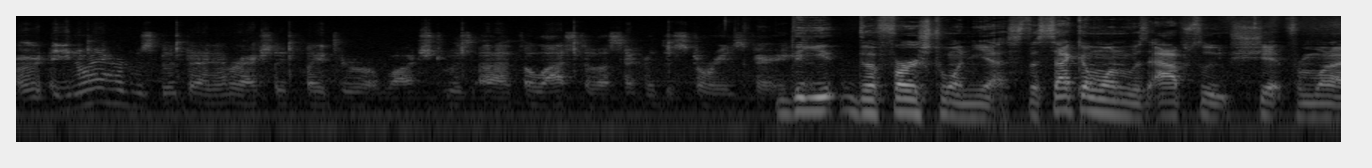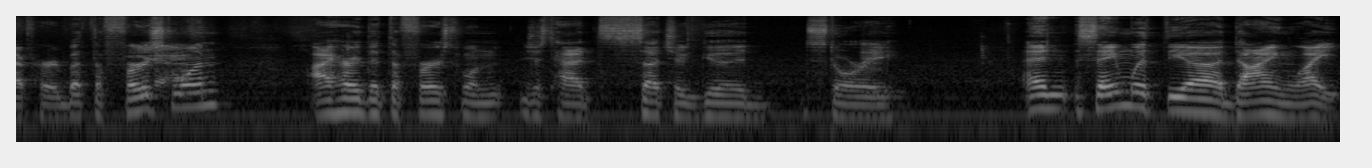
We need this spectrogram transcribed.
Or, you know what I heard was good that I never actually played through or watched was uh, The Last of Us. I heard the story is very good. The the first one, yes. The second one was absolute shit from what I've heard, but the first Yeah. one, I heard that the first one just had such a good story. And same with the uh, Dying Light.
